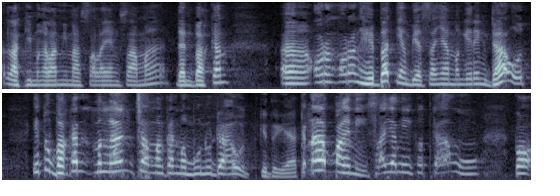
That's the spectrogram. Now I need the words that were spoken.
lagi mengalami masalah yang sama dan bahkan orang-orang uh, hebat yang biasanya mengiring Daud itu bahkan mengancam akan membunuh Daud gitu ya. Kenapa ini? Saya ngikut kamu. Kok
